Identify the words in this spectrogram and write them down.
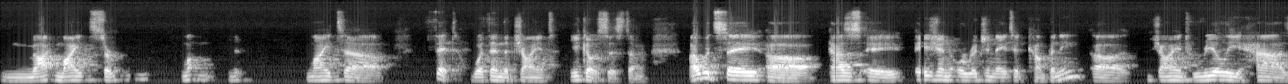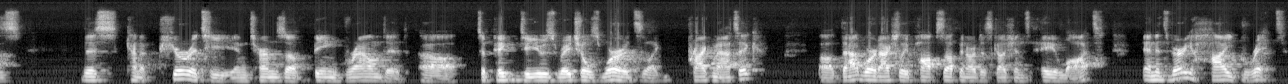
might might uh, fit within the Giant ecosystem. I would say, uh, as a Asian originated company, uh, Giant really has this kind of purity in terms of being grounded. Uh, to pick, to use Rachel's words, like pragmatic. Uh, that word actually pops up in our discussions a lot, and it's very high grit.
